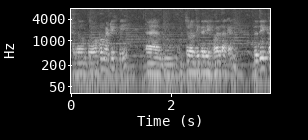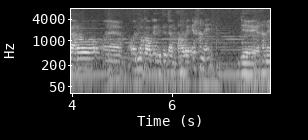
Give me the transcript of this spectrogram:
সাধারণত অটোমেটিকলি উত্তরাধিকারী হয়ে থাকেন। যদি কারও অন্য কাউকে দিতে চান, তাহলে এখানে যে এখানে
